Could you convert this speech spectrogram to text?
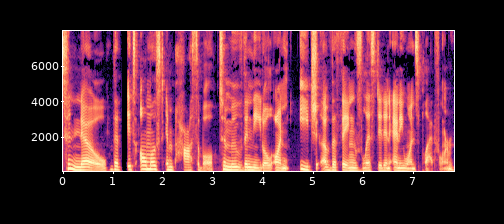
to know that it's almost impossible to move the needle on each of the things listed in anyone's platform.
